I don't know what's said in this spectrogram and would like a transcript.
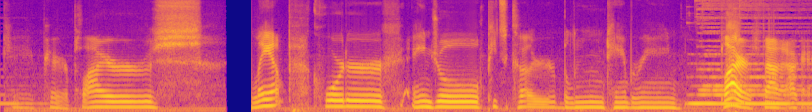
Okay, pair of pliers. Lamp, quarter, angel, pizza cutter, balloon, tambourine. Pliers, found it, okay.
